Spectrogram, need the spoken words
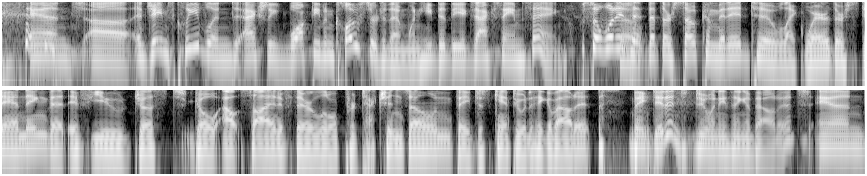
and uh, and James Cleveland actually walked even closer to them when he did the exact same thing. So what is So- it that they're so committed to like where they're standing that if you just go outside of their little protection zone, they just can't do anything about it? They didn't do anything about it. And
